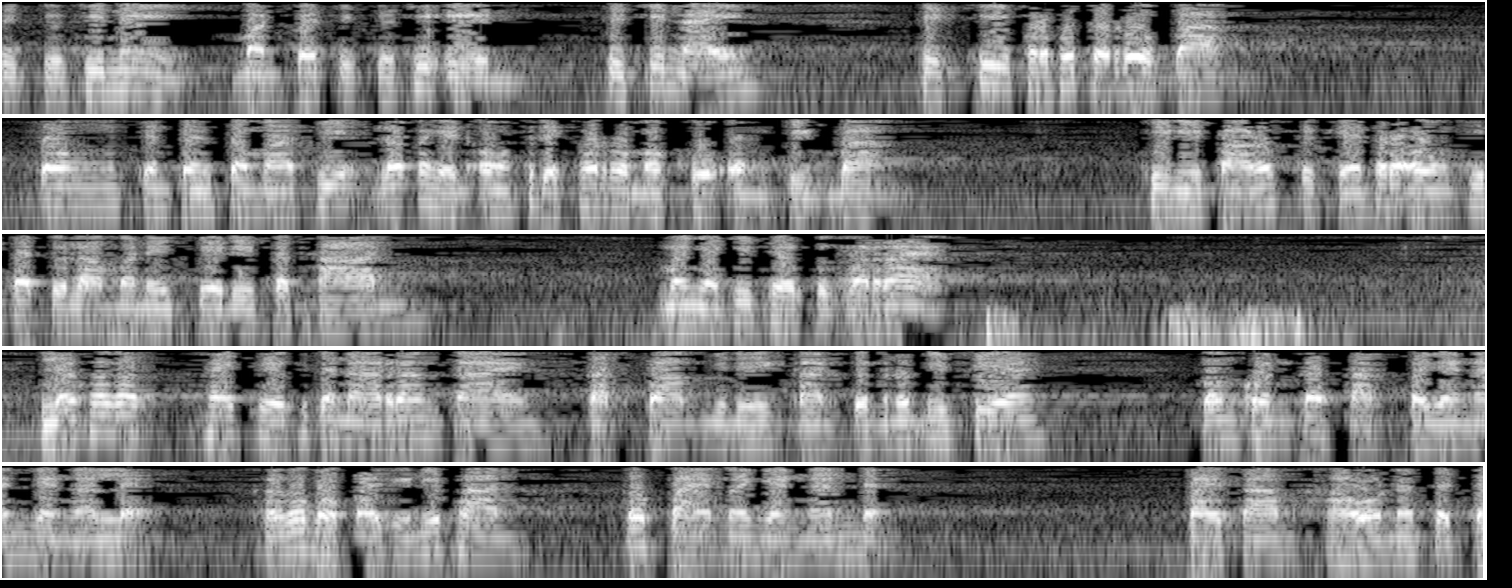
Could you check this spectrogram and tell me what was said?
ติดอยู่ที่นี่ มันไปติดอยู่ที่อื่น ติดที่ไหน ติดที่พระพุทธรูปบ้าง ทรงจนเป็นสมาธิแล้วก็เห็นองค์เสด็จพระรมโคองค์จริงบ้าง ที่มีความรู้สึกเห็นพระองค์ที่พระจุลามณีเจดีสถานมันอย่างที่เธอฝึกมาแรก แล้วเขาก็ให้เธอพิจารณาร่างกาย ตัดความยินดีการเป็นมนุษย์นิเสียบางคนก็ตัดไปอย่างนั้นอย่างนั้นแหละเขาก็บอกไปถึงนิพพานก็ไปมาอย่างนั้นเนี่ยไปตามเขานะแต่ใจ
